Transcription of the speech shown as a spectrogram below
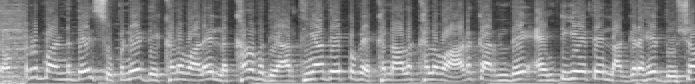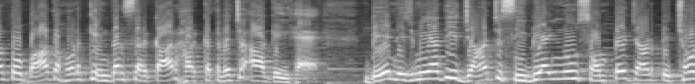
ਡਾਕਟਰ ਬਣਨ ਦੇ ਸੁਪਨੇ ਦੇਖਣ ਵਾਲੇ ਲੱਖਾਂ ਵਿਦਿਆਰਥੀਆਂ ਦੇ ਭਵਿੱਖ ਨਾਲ ਖਿਲਵਾੜ ਕਰਨ ਦੇ ਐਨਟੀਏ ਤੇ ਲੱਗ ਰਹੇ ਦੋਸ਼ਾਂ ਤੋਂ ਬਾਅਦ ਹੁਣ ਕੇਂਦਰ ਸਰਕਾਰ ਹਰਕਤ ਵਿੱਚ ਆ ਗਈ ਹੈ। ਬੇਨਿਯਮੀਆਂ ਦੀ ਜਾਂਚ ਸੀਬੀਆਈ ਨੂੰ ਸੌਂਪੇ ਜਾਣ ਪਿੱਛੋਂ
